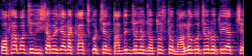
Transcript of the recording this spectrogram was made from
কথাবাচক হিসাবে যারা কাজ করছেন, তাদের জন্য যথেষ্ট ভালো গোচর হতে যাচ্ছে।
